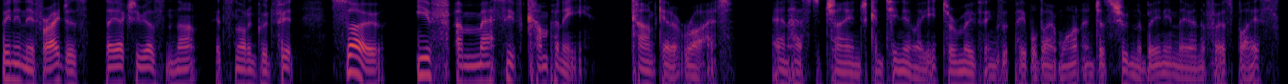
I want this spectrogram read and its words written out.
Been in there for ages. They actually realize, no, it's not a good fit. So if a massive company can't get it right and has to change continually to remove things that people don't want and just shouldn't have been in there in the first place,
